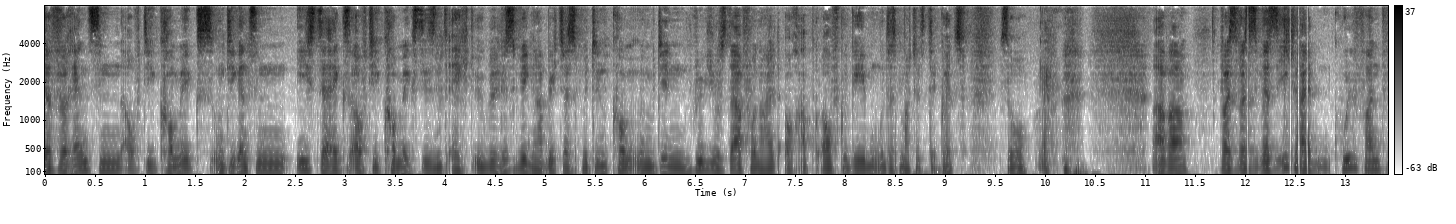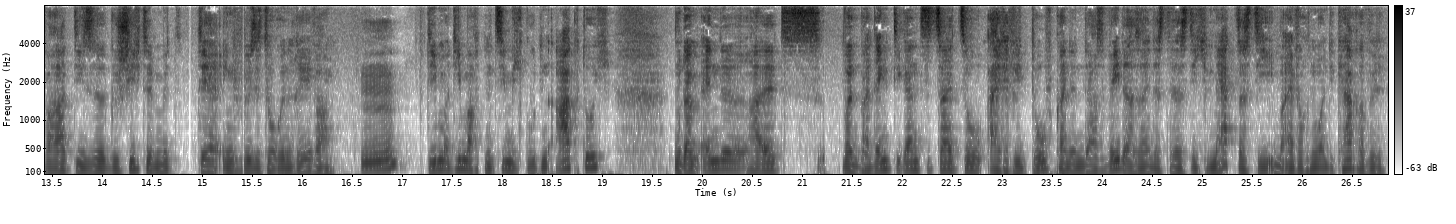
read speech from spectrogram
Referenzen auf die Comics und die ganzen Easter Eggs auf die Comics, die sind echt übel. Deswegen habe ich das mit den, Com mit den Reviews davon halt auch ab aufgegeben und das macht jetzt der Götz. So. Aber was, was, was ich halt cool fand, war diese Geschichte mit der Inquisitorin Reva. Mhm. Die, die macht einen ziemlich guten Arc durch und am Ende halt, man, man denkt die ganze Zeit so, Alter, wie doof kann denn Darth Vader sein, dass der das nicht merkt, dass die ihm einfach nur an die Karre will.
